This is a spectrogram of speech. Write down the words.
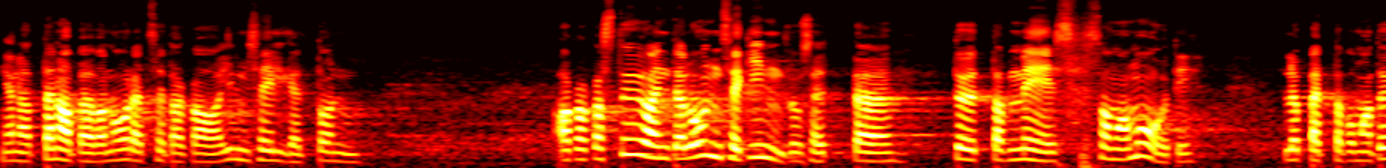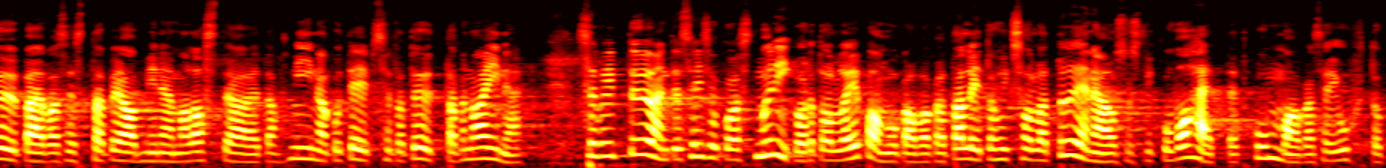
ja nad tänapäeva noored seda ka ilmselgelt on aga kas tööandjal on see kindlus, et äh, töötav mees samamoodi lõpetab oma tööpäeva, sest ta peab minema lasteaeda, nii nagu teeb seda töötav naine. see võib tööandja seisukohast mõnikord olla ebamugav, aga tal ei tohiks olla tõenäosuslikku vahet, et kummaga see juhtub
